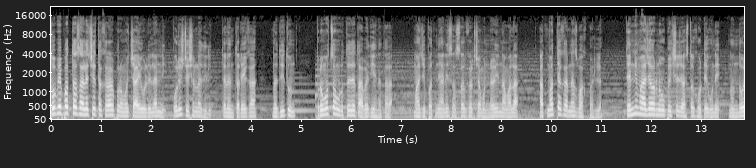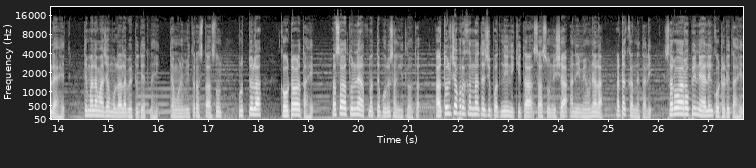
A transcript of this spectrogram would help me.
तो बेपत्ता झाल्याची तक्रार प्रमोदच्या आई वडिलांनी पोलीस स्टेशनला दिली. त्यानंतर एका नदीतून प्रमोदचा मृतदेह ताब्यात घेण्यात आला. माझी पत्नी आणि सासरकडच्या मंडळींना मला आत्महत्या करण्यास भाग पाडलं. त्यांनी माझ्यावर नऊपेक्षा जास्त खोटे गुन्हे नोंदवले आहेत. ते मला माझ्या मुलाला भेटू देत नाही. त्यामुळे मी त्रस्त असून मृत्यूला कवटाळत आहे असं अतुलने आत्महत्यापूर्वी सांगितलं होतं. अतुलच्या प्रकरणात त्याची पत्नी निकिता सासू निशा आणि मेहुण्याला अटक करण्यात आली. सर्व आरोपी न्यायालयीन कोठडीत आहेत.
